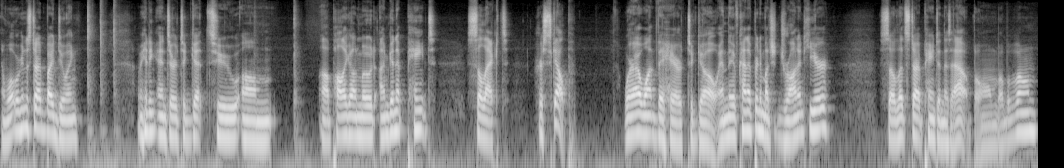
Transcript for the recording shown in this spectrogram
and what we're gonna start by doing I'm hitting enter to get to um, uh, polygon mode. I'm gonna paint select her scalp where I want the hair to go. And they've kind of pretty much drawn it here. So let's start painting this out. Boom, boom, boom, boom.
